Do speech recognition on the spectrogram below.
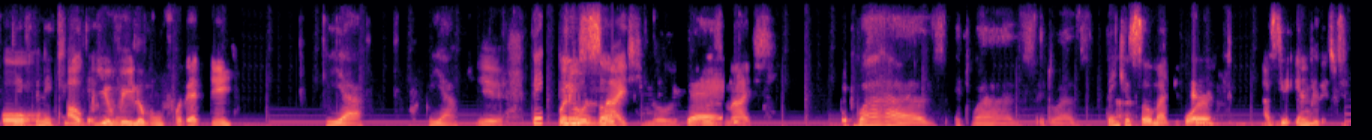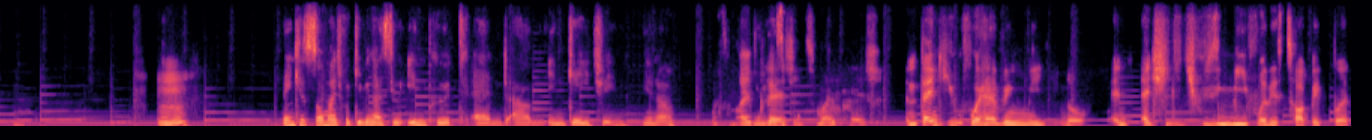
Or definitely, I'll definitely. be available for that day. Yeah. Yeah. Yeah. Thank but it was so nice, you know. It was nice. It was. It was. It was. Thank you so much for us your input. Mm? Thank you so much for giving us your input and um, engaging. You know. It's my pleasure. It's my pleasure. And thank you for having me. You know, and actually choosing me for this topic. But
